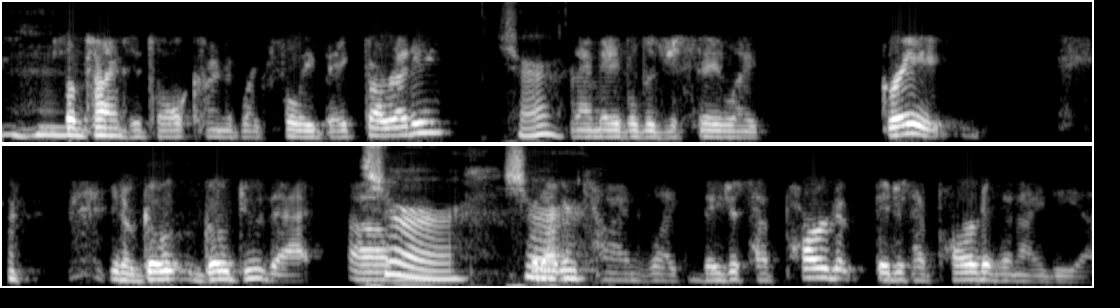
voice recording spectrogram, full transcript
Mhm. Sometimes it's all kind of like fully baked already. Sure. And I'm able to just say like, great, you know, go go do that. Um, sure. But other times, like they just have part of they just have part of an idea,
